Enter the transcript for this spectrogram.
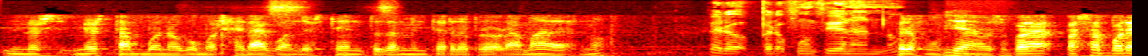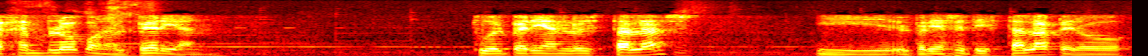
no es, no es tan bueno como será cuando estén totalmente reprogramadas, ¿no? Pero, pero funcionan, ¿no? Pero funciona. Eso pa- pasa, por ejemplo, con el Perian. Tú el Perian lo instalas y el Perian se te instala, pero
